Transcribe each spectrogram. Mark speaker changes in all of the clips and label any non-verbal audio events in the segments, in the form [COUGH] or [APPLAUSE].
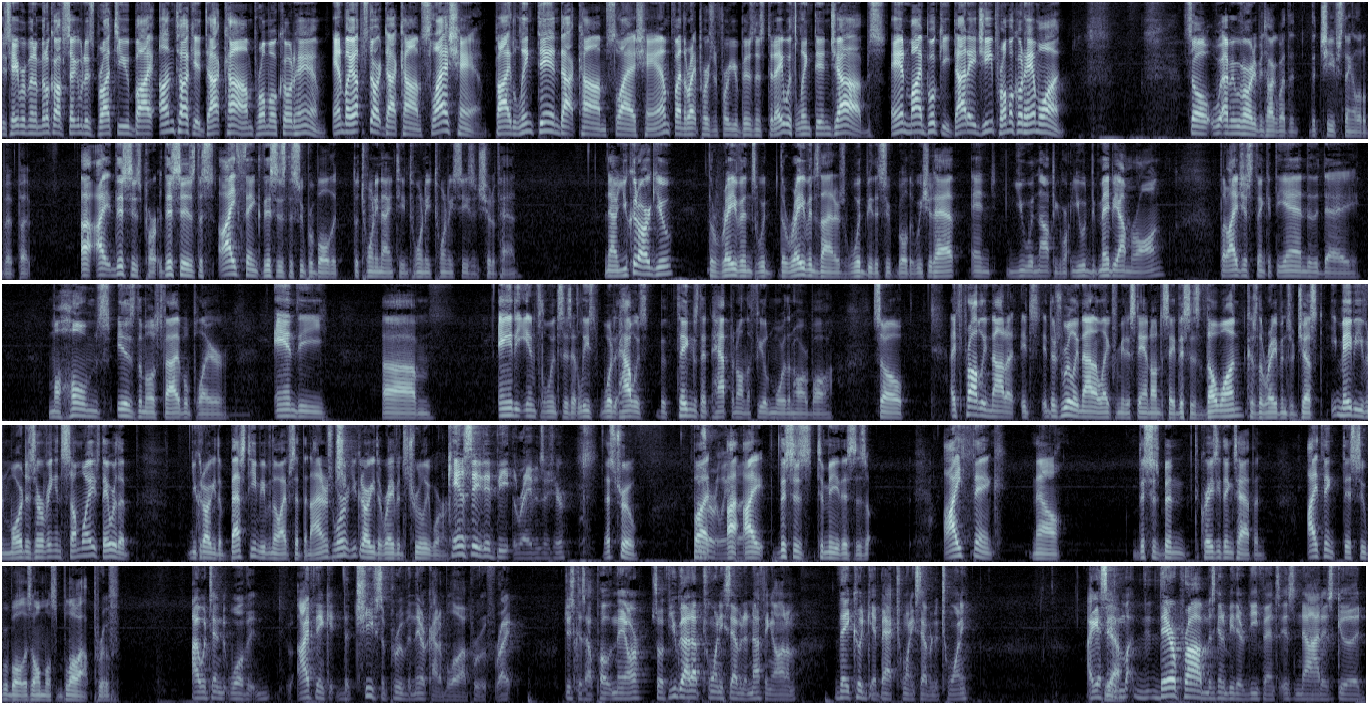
Speaker 1: This Haberman and Middlekauff segment is brought to you by Untuckit.com, promo code HAM, and by Upstart.com slash HAM, by LinkedIn.com slash HAM. Find the right person for your business today with LinkedIn Jobs, and MyBookie.ag, promo code HAM1. So, I mean, we've already been talking about the, the Chiefs thing a little bit, but uh, I this is per, this is the I think this is the Super Bowl that the 2019-2020 season should have had. Now, you could argue the Ravens would the Ravens Niners would be the Super Bowl that we should have, and you would not be wrong. You would be, maybe I'm wrong, but I just think at the end of the day, Mahomes is the most valuable player. Andy, um, Andy influences at least what how is the things that happen on the field more than Harbaugh. So it's probably not a it's it, there's really not a leg for me to stand on to say this is the one because the Ravens are just maybe even more deserving in some ways. They were the you could argue the best team, even though I've said the Niners were. You could argue the Ravens truly were.
Speaker 2: Kansas City did beat the Ravens this year.
Speaker 1: That's true, but,
Speaker 2: early,
Speaker 1: I,
Speaker 2: but-
Speaker 1: I this is to me this is I think now this has been the crazy things happen. I think this Super Bowl is almost blowout proof.
Speaker 2: I would tend to, well, the, I think the Chiefs have proven they're kind of blowout proof, right? Just because how potent they are. So if you got up 27 to nothing on them, they could get back 27 to 20. I guess
Speaker 1: Yeah.
Speaker 2: it their problem is going to be their defense is not as good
